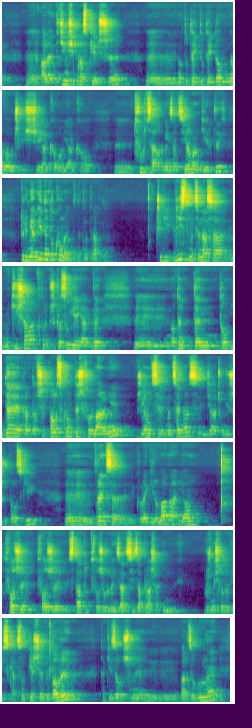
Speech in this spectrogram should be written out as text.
ale widzimy się po raz pierwszy. No tutaj, tutaj dominował oczywiście jako, jako twórca organizacji Roman Giertych, który miał jeden dokument tak naprawdę, czyli list mecenasa Mikisza, który przekazuje jakby no ten, ten, tą ideę prawda, wszechpolską, też formalnie, żyjący mecenas, działacz młodzieży polskiej, w ręce kolegi Romana i on tworzy, tworzy statut, tworzy organizację, zaprasza innych, różne środowiska. Są pierwsze wybory, takie załóżmy bardzo ogólne.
